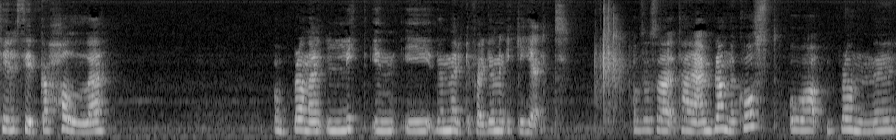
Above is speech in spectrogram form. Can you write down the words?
til cirka halve og blander den litt inn i den mørke fargen, men ikke helt. Og så tar jeg en blandekost og blander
